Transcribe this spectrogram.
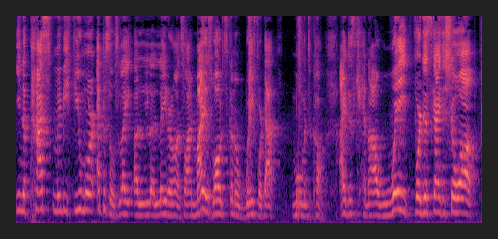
in the past maybe few more episodes like uh, later on, so I might as well just gonna wait for that moment to come. I just cannot wait for this guy to show up.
